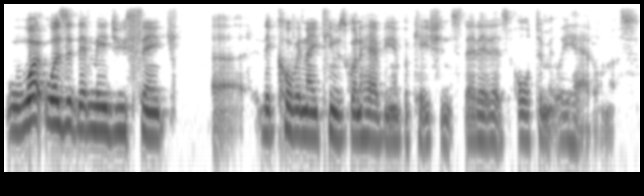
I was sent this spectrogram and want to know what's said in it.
what was it that made you think uh, that COVID 19 was going to have the implications that it has ultimately had on us?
